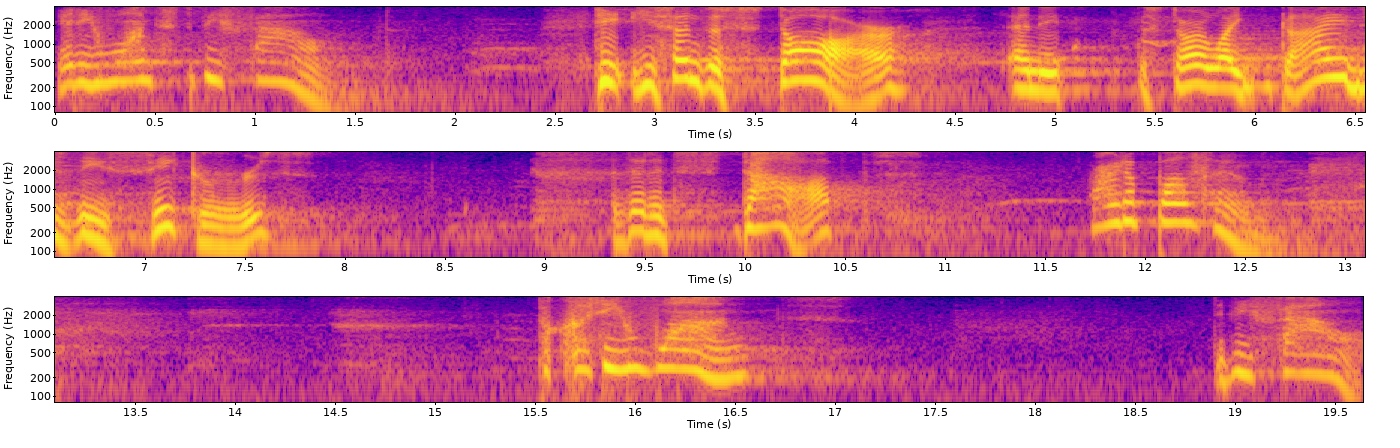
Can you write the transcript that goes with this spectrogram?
Yet he wants to be found. He, he sends a star, and he, the starlight guides these seekers, and then it stops right above him. Because he wants to be found.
